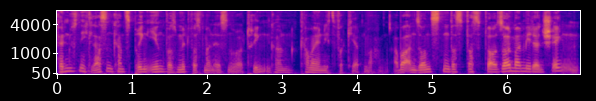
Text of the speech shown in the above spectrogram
wenn du es nicht lassen kannst, bring irgendwas mit, was man essen oder trinken kann. Kann man ja nichts verkehrt machen. Aber ansonsten, was, was soll man mir denn schenken?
